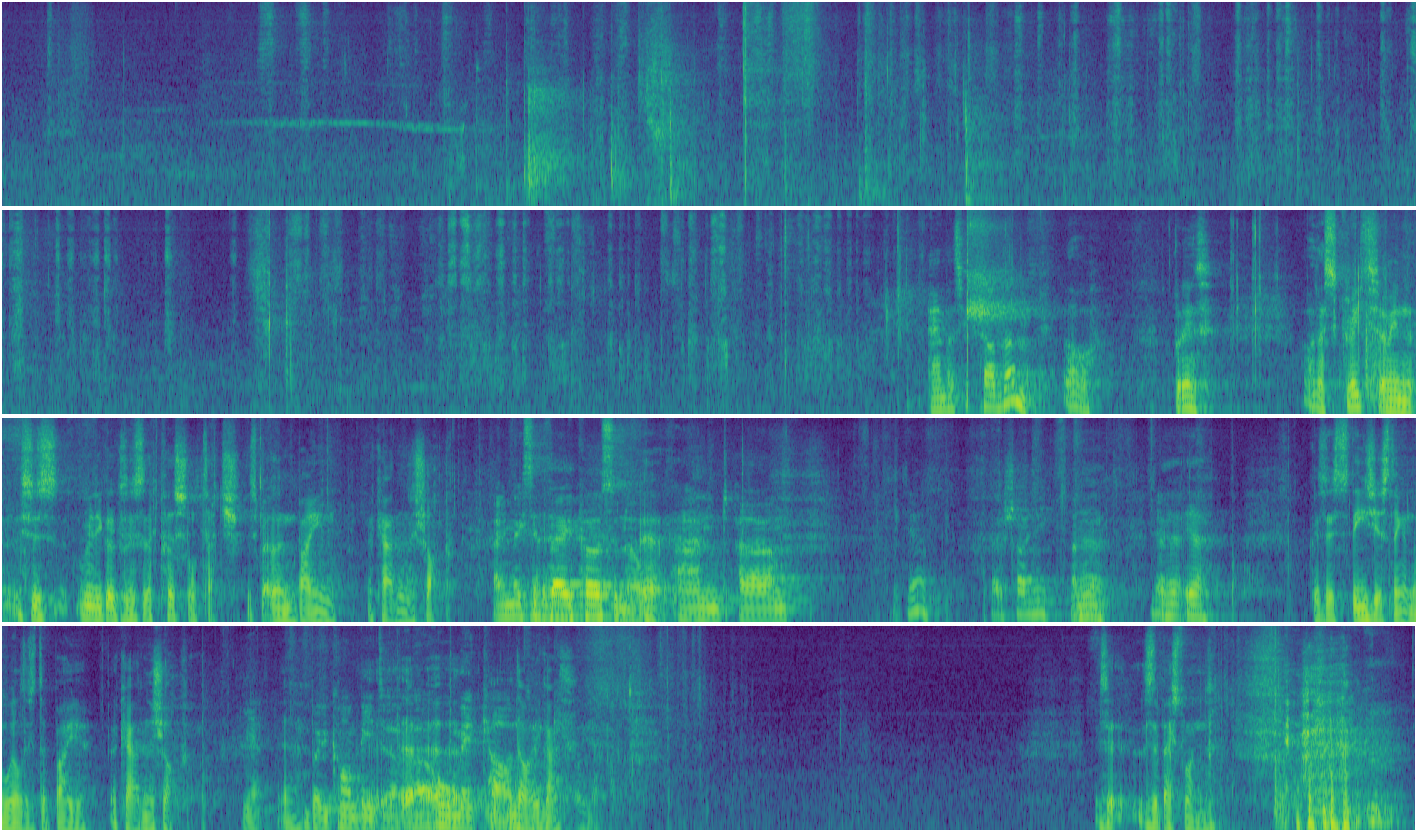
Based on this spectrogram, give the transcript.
And that's it, how done. Oh, brilliant. Oh, that's great. I mean, this is really good because it's a personal touch. It's better than buying a card in the shop. And it makes it very personal Yeah. and um, yeah, very shiny. And Yeah, yeah, yeah. Because it's the easiest thing in the world is to buy a, a card in the shop. Yeah. yeah. But you can't beat a, a uh, uh, homemade uh, card. No, you can't. Oh, yeah. Is it, is it the best one?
